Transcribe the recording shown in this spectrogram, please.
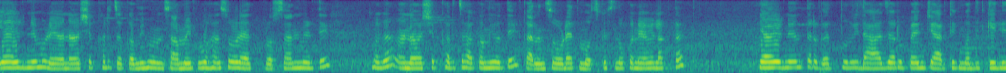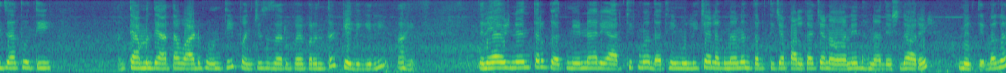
या योजनेमुळे अनावश्यक खर्च कमी होऊन सामूहिक विवाह सोहळ्यात प्रोत्साहन मिळते. बघा अनावश्यक खर्च हा कमी होते कारण सोहळ्यात मोजकेच लोक न्यावे लागतात. या योजनेअंतर्गत पूर्वी दहा हजार रुपयांची आर्थिक मदत केली जात होती. त्यामध्ये आता वाढ होऊन ती पंचवीस हजार रुपयापर्यंत केली गेली आहे. तर या योजनेअंतर्गत मिळणारी आर्थिक मदत ही मुलीच्या लग्नानंतर तिच्या पालकाच्या नावाने धनादेशद्वारे मिळते. बघा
